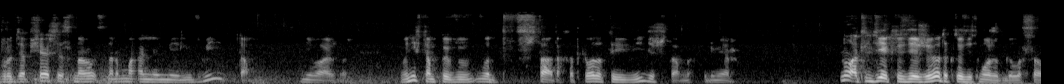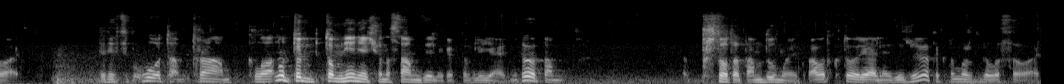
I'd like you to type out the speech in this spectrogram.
вроде общаешься с, с нормальными людьми, там, неважно, у них там вот в Штатах, от кого-то ты видишь там, например, ну, от людей, кто здесь живет и кто здесь может голосовать. Ты них типа, о, там Трамп, класс. Ну, то, то мнение, что на самом деле как-то влияет. Не кто там что-то там думает, а вот кто реально здесь живет и кто может голосовать.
